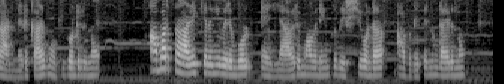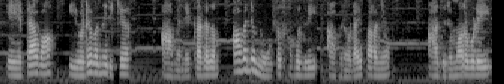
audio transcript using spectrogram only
കണ്ണെടുക്കാതെ നോക്കിക്കൊണ്ടിരുന്നു. അമർ താഴേക്കിറങ്ങി വരുമ്പോൾ എല്ലാവരും അവനെയും പ്രതീക്ഷിച്ചുകൊണ്ട് അവിടെ തന്നെ ഉണ്ടായിരുന്നു. ഏട്ടാ വാ ഇവിടെ വന്നിരിക്കുക അവനെ കണ്ടതും അവന്റെ മൂത്ത സഹോദരി അവനോടായി പറഞ്ഞു. അതിനു മറുപടി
